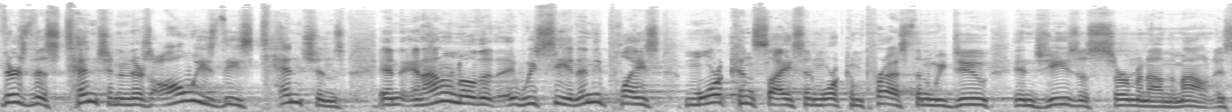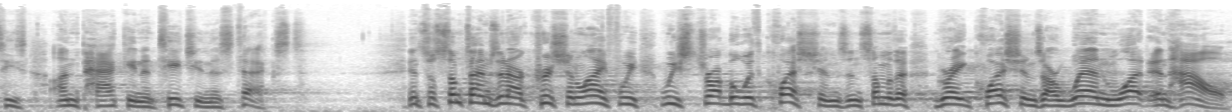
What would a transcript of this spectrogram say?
there's this tension, and there's always these tensions. And, and I don't know that we see in any place more concise and more compressed than we do in Jesus' Sermon on the Mount as he's unpacking and teaching this text. And so sometimes in our Christian life, we, we struggle with questions, and some of the great questions are when, what, and how.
